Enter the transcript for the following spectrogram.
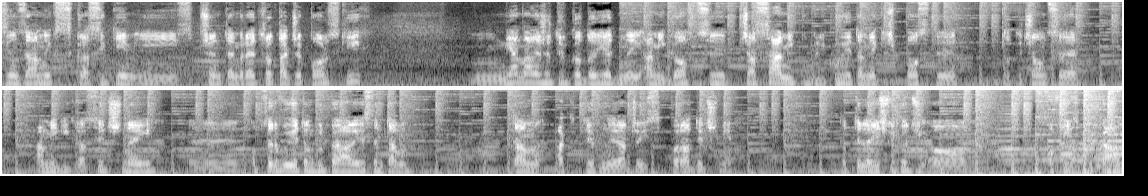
związanych z klasykiem i sprzętem retro, także polskich. Mm, Ja należę tylko do jednej Amigowcy. Czasami publikuję tam jakieś posty dotyczące Amigi klasycznej. Yy, Obserwuję tą grupę, ale jestem tam, tam aktywny raczej sporadycznie. To tyle jeśli chodzi o, o Facebooka.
